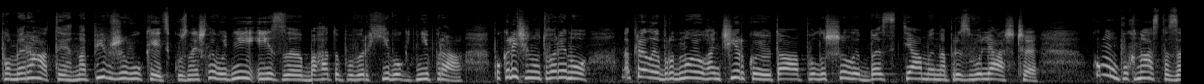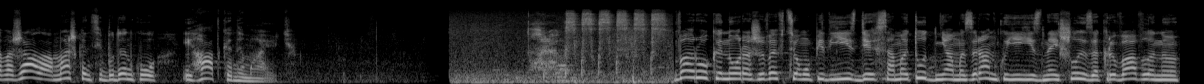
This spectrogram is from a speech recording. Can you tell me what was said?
помирати. Напівживу кицьку знайшли в одній із багатоповерхівок Дніпра. Покалічену тварину накрили брудною ганчіркою та полишили без тями на призволяще. Кому пухнаста заважала, мешканці будинку і гадки не мають. Два роки Нора живе в цьому під'їзді. Саме тут днями зранку її знайшли закривавленою.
